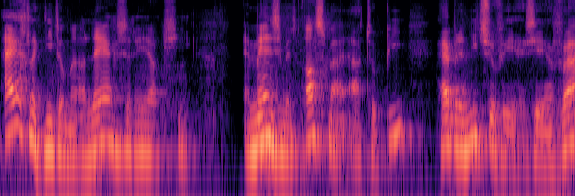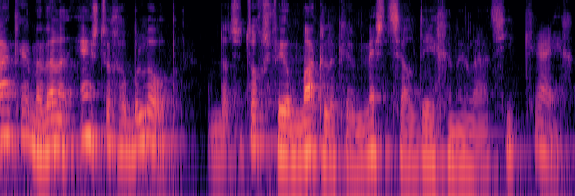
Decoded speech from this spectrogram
eigenlijk niet om een allergische reactie. En mensen met astma en atopie hebben het niet zoveel zeer vaker, maar wel een ernstiger beloop, omdat ze toch veel makkelijker mestceldegeneratie krijgen.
